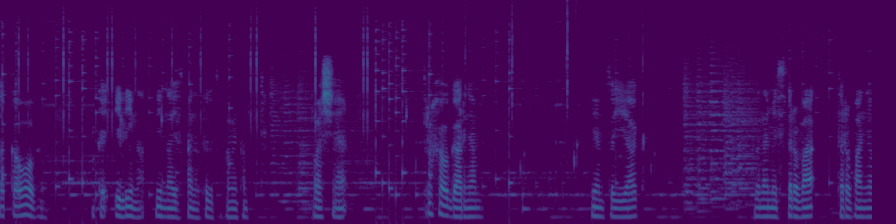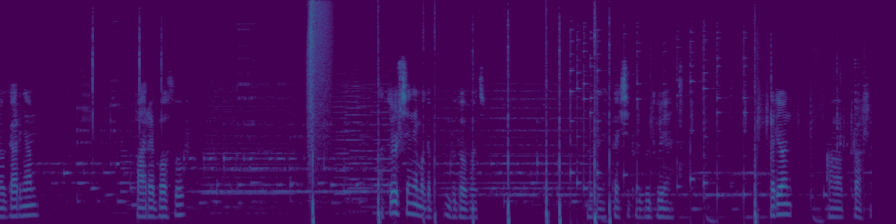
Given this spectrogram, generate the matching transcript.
Sztabka ołowiu. Okej, i lina. Lina jest fajna, z tego co pamiętam. Właśnie trochę ogarniam. Wiem co i jak. Bynajmniej sterowa sterowanie ogarniam. Parę bossów. A tu już się nie mogę budować. Dobra, niech tak się podbuduje. Serio? O, proszę.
